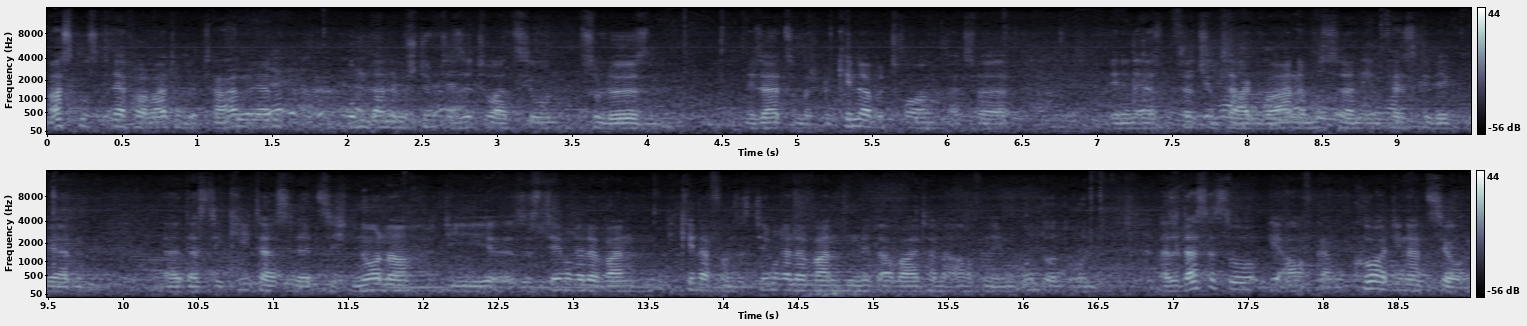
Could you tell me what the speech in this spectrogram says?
was muss in der Verwaltung getan werden, um dann eine bestimmte Situation zu lösen. Ihr seid zum Beispiel Kinderbetreuung, als wir in den ersten 14 Tagen waren, da musste dann eben festgelegt werden, dass die Kitas letztlich nur noch die systemrelevanten, die Kinder von systemrelevanten Mitarbeitern aufnehmen und, und, und. Also das ist so die Aufgabe, Koordination.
